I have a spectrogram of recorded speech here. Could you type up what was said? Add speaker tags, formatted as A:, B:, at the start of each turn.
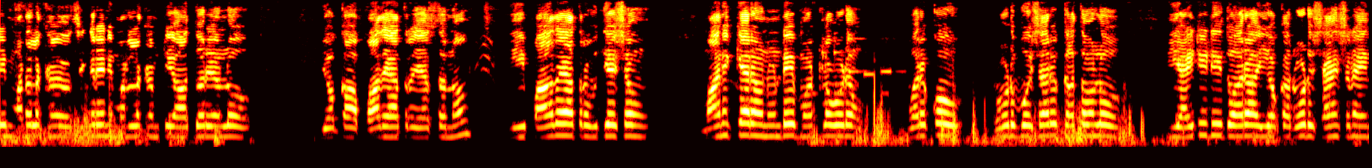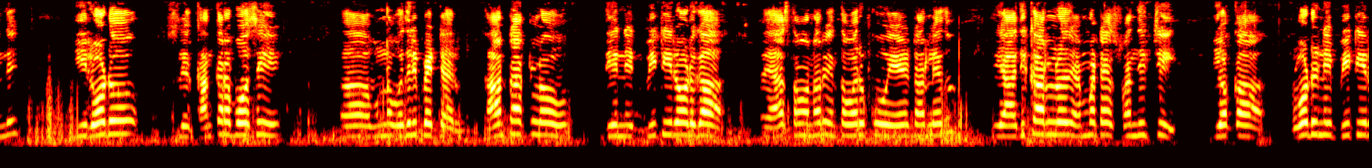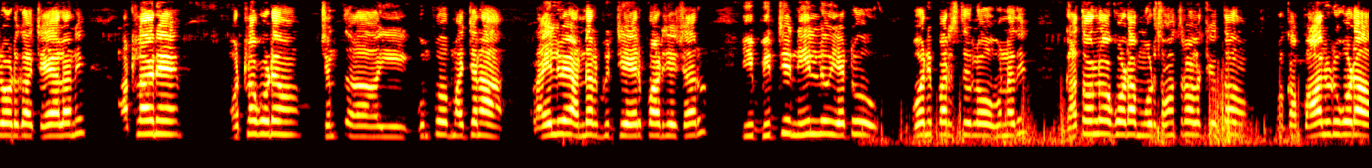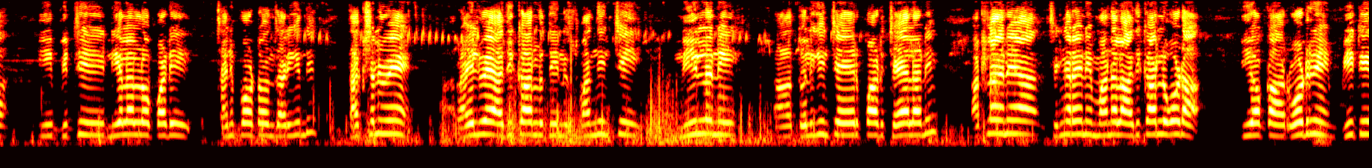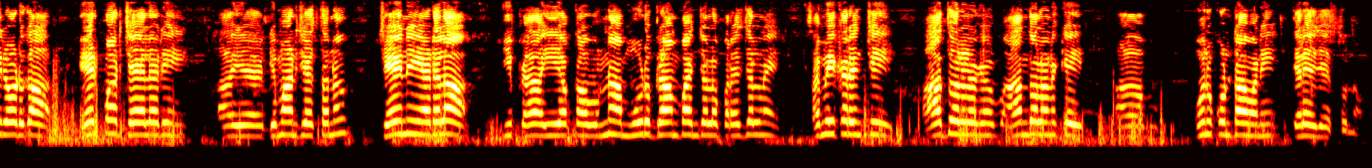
A: Committee మండల సింగరేణి మండల committee ఆధ్వర్యంలో ఈ యొక్క పాదయాత్ర చేస్తున్నాం. ఈ పాదయాత్ర ఉద్దేశం మాణిక్యారం నుండి మొట్లగూడెం వరకు రోడ్డు పోశారు. గతంలో ఈ ఐటీడీ ద్వారా ఈ యొక్క రోడ్డు శాంక్షన్ అయింది. ఈ రోడ్డు కంకర పోసి ఉన్న వదిలిపెట్టారు. కాంట్రాక్ట్లో దీన్ని బీటీ రోడ్డుగా వేస్తామన్నారు. ఇంతవరకు వేయటం లేదు. ఈ అధికారులు వెంబటే స్పందించి ఈ యొక్క రోడ్డుని బీటీ రోడ్డుగా చేయాలని అట్లానే మొట్లగూడెం చింత ఈ గుంపు మధ్యన రైల్వే అండర్ బ్రిడ్జి ఏర్పాటు చేశారు. ఈ బ్రిడ్జి నీళ్ళు ఎటు పోని పరిస్థితిలో ఉన్నది. గతంలో కూడా మూడు సంవత్సరాల క్రితం ఒక బాలుడు కూడా ఈ బ్రిడ్జి నీళ్ళల్లో పడి చనిపోవటం జరిగింది. తక్షణమే రైల్వే అధికారులు దీన్ని స్పందించి నీళ్ళని తొలగించే ఏర్పాటు చేయాలని అట్లానే సింగరేణి మండల అధికారులు కూడా ఈ యొక్క రోడ్డుని బీటీ రోడ్డుగా ఏర్పాటు చేయాలని డిమాండ్ చేస్తున్నాం. చేయని ఎడల ఈ ఈ యొక్క ఉన్న మూడు గ్రామ పంచాయతీల ప్రజల్ని సమీకరించి ఆందోళన ఆందోళనకి పూనుకుంటామని తెలియజేస్తున్నాం.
